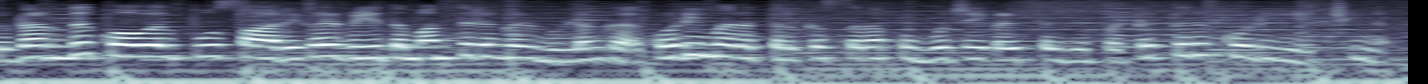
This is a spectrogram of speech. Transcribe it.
தொடர்ந்து கோவில் பூசாரிகள் வேத மந்திரங்கள் விளங்க கொடிமரத்திற்கு சிறப்பு பூஜைகள் செய்யப்பட்டு திருக்கொடியேற்றினர்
